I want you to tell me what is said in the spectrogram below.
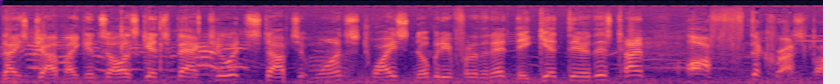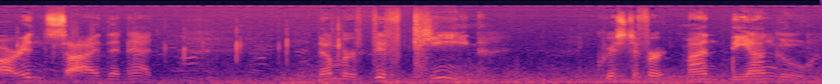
Nice job by Gonzalez. Gets back to it. Stops it once, twice. Nobody in front of the net. They get there this time off the crossbar inside the net. Number 15, Christopher Mandiangu.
